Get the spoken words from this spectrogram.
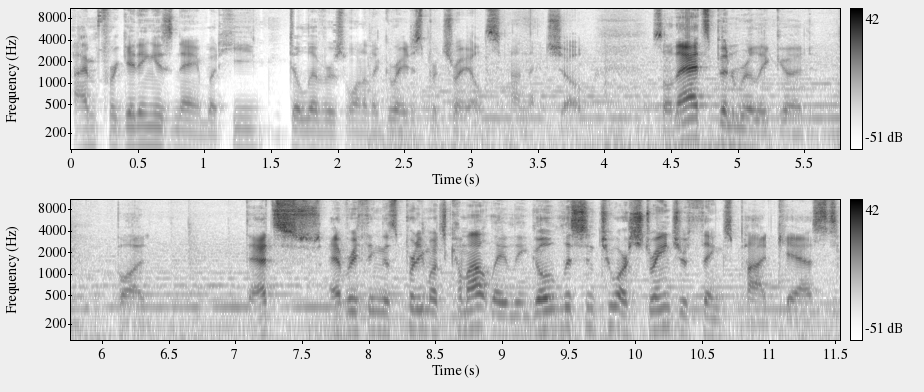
I'm forgetting his name, but he delivers one of the greatest portrayals on that show. So that's been really good. But that's everything that's pretty much come out lately. Go listen to our Stranger Things podcast,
